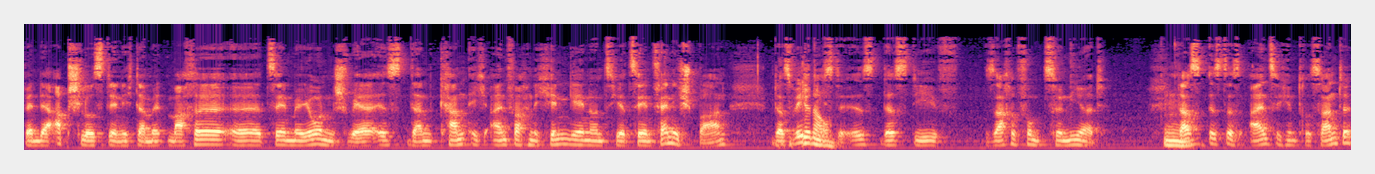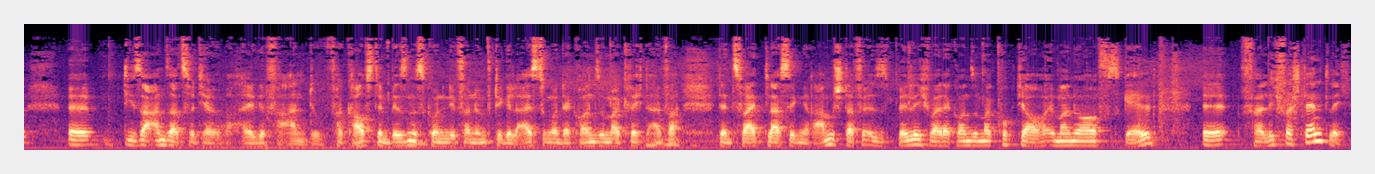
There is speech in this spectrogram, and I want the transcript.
wenn der Abschluss, den ich damit mache, äh, 10 Millionen schwer ist, dann kann ich einfach nicht hingehen und hier 10 Pfennig sparen. Das genau. Wichtigste genau. ist, dass die Sache funktioniert. Mhm. Das ist das einzig Interessante. Äh, dieser Ansatz wird ja überall gefahren. Du verkaufst dem Businesskunden die vernünftige Leistung und der Konsumer kriegt einfach den zweitklassigen Ramsch. Dafür ist es billig, weil der Konsumer guckt ja auch immer nur aufs Geld. Äh, völlig verständlich.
